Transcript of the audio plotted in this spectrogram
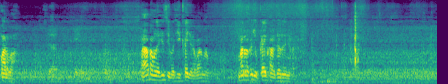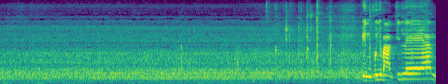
ว่าหรือเปล่าเรียนเก่งป้าบางเลยที่สิบนาทีใกล้อยู่แล้วบ้านเราบ้านเราก็อยู่ใกล้ความเจริญอยู่นะ เป็นผู้ใหญ่บ้านฟินแลนด์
